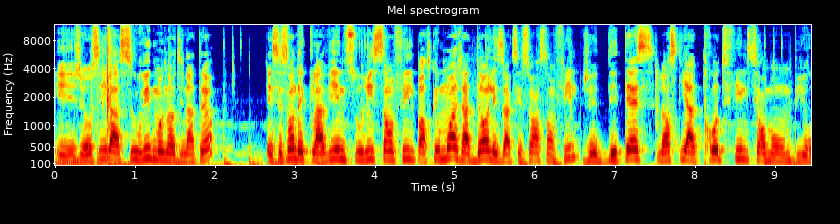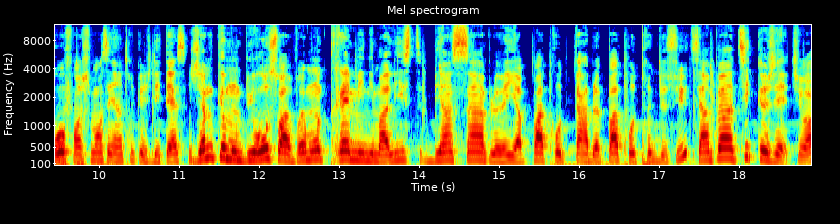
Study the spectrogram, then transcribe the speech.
Et j'ai aussi la souris de mon ordinateur. Et ce sont des claviers, une souris sans fil parce que moi j'adore les accessoires sans fil. Je déteste lorsqu'il y a trop de fils sur mon bureau. Franchement, c'est un truc que je déteste. J'aime que mon bureau soit vraiment très minimaliste, bien simple. Il n'y a pas trop de câbles, pas trop de trucs dessus. C'est un peu un tic que j'ai, tu vois.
